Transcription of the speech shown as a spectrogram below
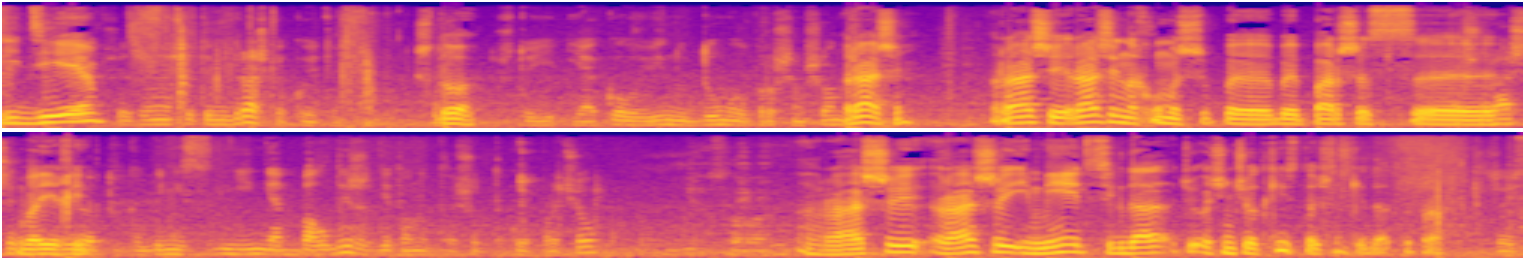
идея, Сейчас я что это мидраж какой-то, что что Я- Яков Вину думал про Шимшона. Раши, Раши, Раши на хумаш э, парша с э, Раши Ваихи. как бы не, не, не от балды же, где-то он это что-то такое прочел. Раши, Раши имеет всегда очень четкие источники, да, ты прав. То есть,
